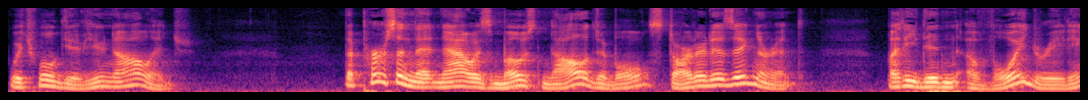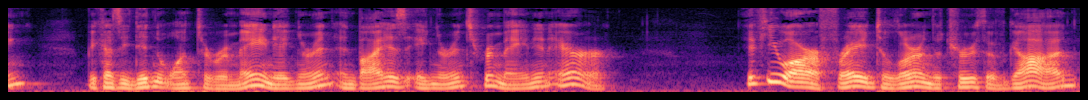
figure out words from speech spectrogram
which will give you knowledge? The person that now is most knowledgeable started as ignorant, but he didn't avoid reading because he didn't want to remain ignorant and by his ignorance remain in error. If you are afraid to learn the truth of God,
